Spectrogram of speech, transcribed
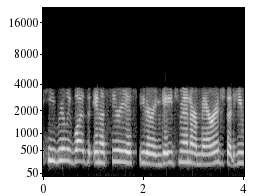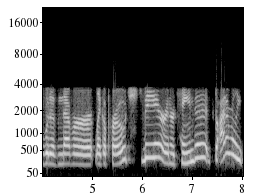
he really was in a serious either engagement or marriage that he would have never like approached me or entertained it. So I don't really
